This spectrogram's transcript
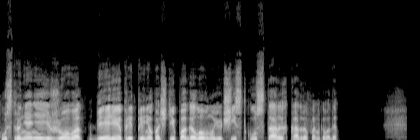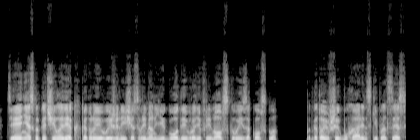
устранения Ежова Берия предпринял почти поголовную чистку старых кадров НКВД. Те несколько человек, которые выжили еще со времен Егоды, вроде Фриновского и Заковского, подготовивших Бухаринский процесс,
